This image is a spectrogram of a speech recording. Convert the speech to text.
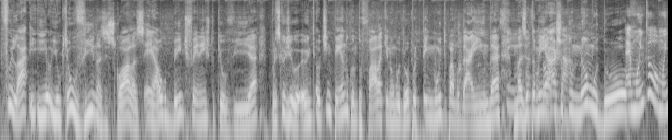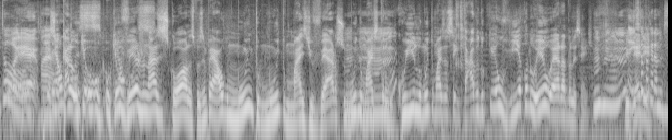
Fui lá e, e- e o que eu vi nas escolas é algo bem diferente do que eu via. Por isso que eu digo, eu, eu te entendo quando tu fala que não mudou, porque tem muito pra mudar ainda. Sim, mas eu mas também mudou acho já. que o não mudou. É muito, muito. É, porque assim, Tem ó, cara, o que, o, alguns- o que eu alguns. vejo nas escolas, por exemplo, é algo muito, muito mais diverso, muito mais Uhum. tranquilo, muito mais aceitável do que eu via quando eu era adolescente. Uhum, é isso que eu entende? tô querendo dizer.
